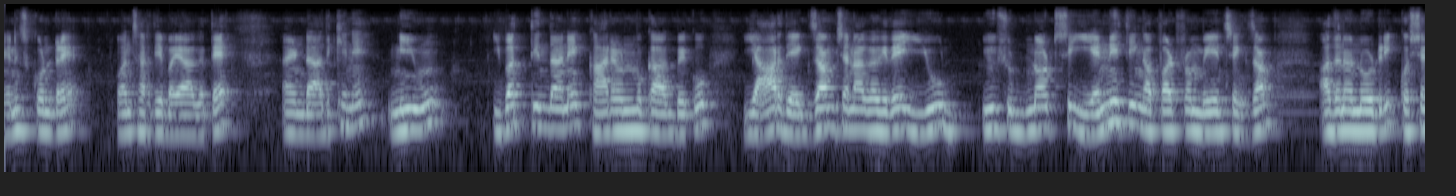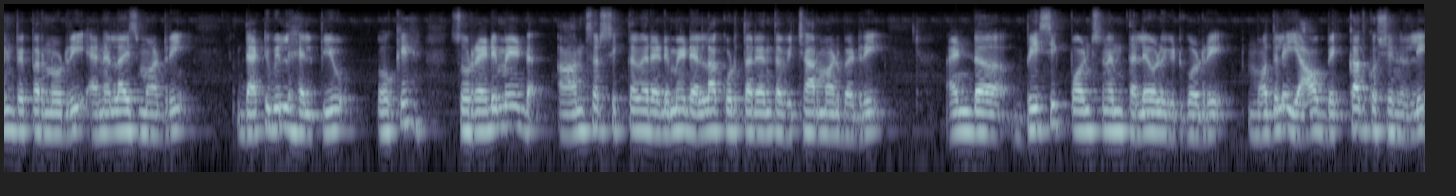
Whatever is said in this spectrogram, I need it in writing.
ನೆನೆಸ್ಕೊಂಡ್ರೆ ಒಂದು ಸರ್ತಿ ಭಯ ಆಗುತ್ತೆ. ಆ್ಯಂಡ್ ಅದಕ್ಕೇ ನೀವು ಇವತ್ತಿಂದಾನೇ ಕಾರ್ಯೋನ್ಮುಖ ಆಗಬೇಕು. ಯಾರ್ದು ಎಕ್ಸಾಮ್ ಚೆನ್ನಾಗಾಗಿದೆ you you should not see anything apart from mains exam ಅದನ್ನು ನೋಡ್ರಿ ಕ್ವಶನ್ ಪೇಪರ್ ನೋಡ್ರಿ ಅನಲೈಸ್ ಮಾಡಿರಿ. That will help you okay so readymade answer ಸಿಗ್ತವೆ ರೆಡಿಮೇಡ್ ಎಲ್ಲ ಕೊಡ್ತಾರೆ ಅಂತ ವಿಚಾರ ಮಾಡಬೇಡ್ರಿ. ಆ್ಯಂಡ್ ಬೇಸಿಕ್ ಪಾಯಿಂಟ್ಸ್ ನಮ್ಮ ತಲೆಯೊಳಗೆ ಇಟ್ಕೊಳ್ರಿ ಮೊದಲೇ ಯಾವ ಬೇಕಾದ ಕ್ವಶನ್ ಇರಲಿ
